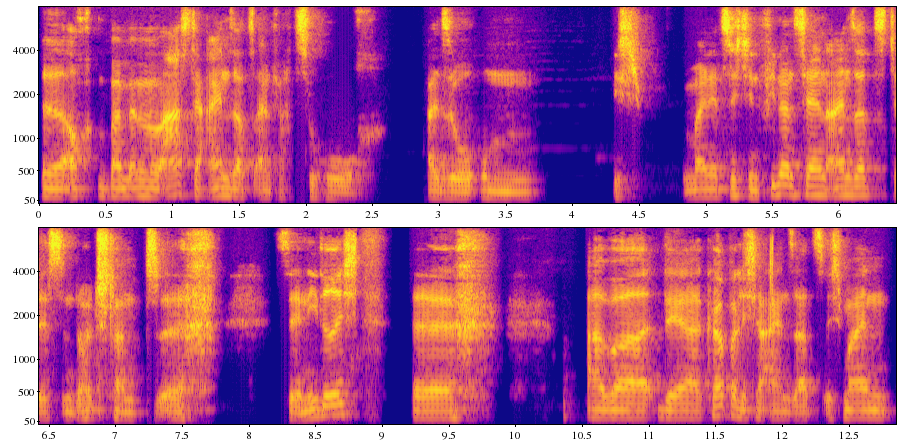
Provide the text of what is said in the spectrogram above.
Äh, auch beim MMA ist der Einsatz einfach zu hoch. Also um, ich meine jetzt nicht den finanziellen Einsatz, der ist in Deutschland äh, sehr niedrig, äh, aber der körperliche Einsatz. Ich meine,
